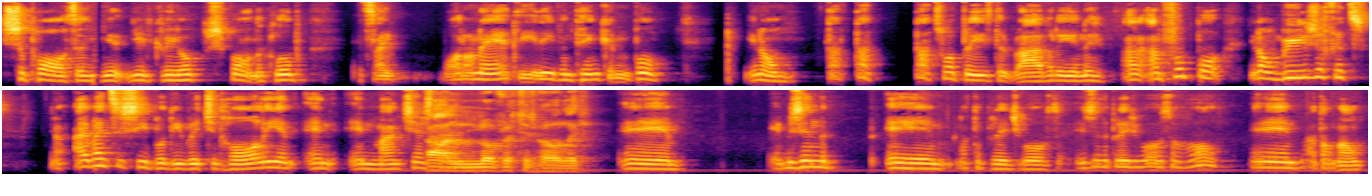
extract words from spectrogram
supporter, you, you've grew up supporting the club, it's like, what on earth are you even thinking? But, you know, that that that's what breeds the rivalry in it. And, and football, you know, music, it's. You know, I went to see bloody Richard Hawley in, in, in Manchester. Oh, I love Richard Hawley. Um, it was in the, um, not the Bridgewater, is it the Bridgewater Hall? Um, I don't know.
